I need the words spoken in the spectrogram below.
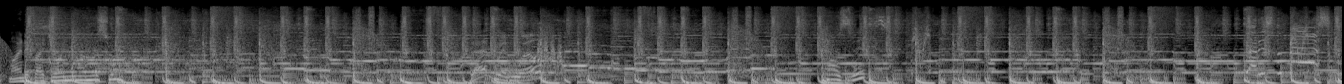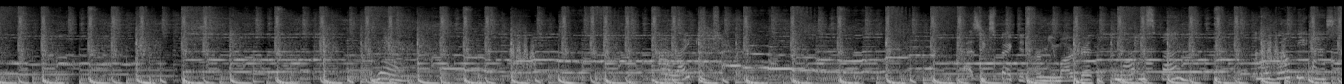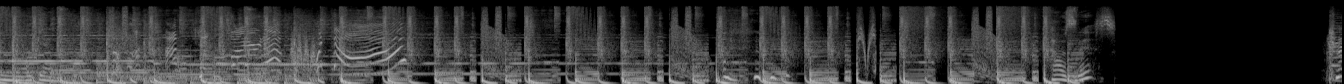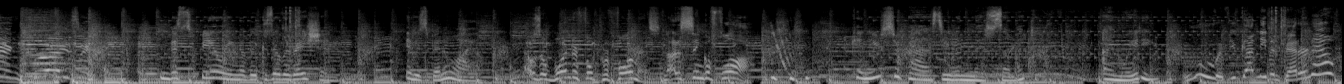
Mind if I join you on this one? You, Margaret. That was fun. I will be asking you again. I'm getting fired up! How's this? King Crazy! This feeling of exhilaration. It has been a while. That was a wonderful performance, not a single flaw. Can you surpass even this summit? I'm waiting. Ooh, have you gotten even better now?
